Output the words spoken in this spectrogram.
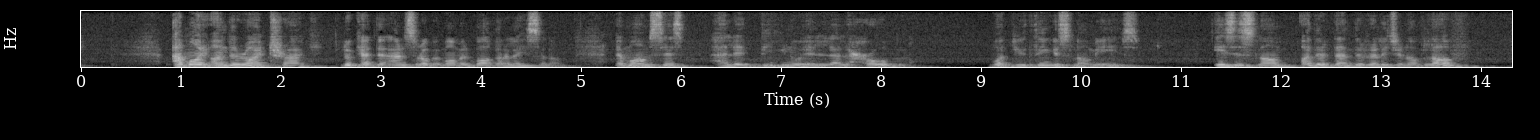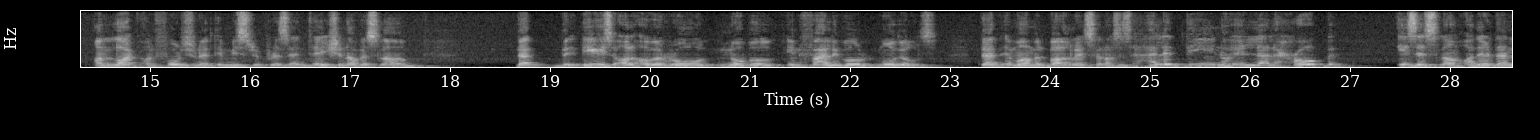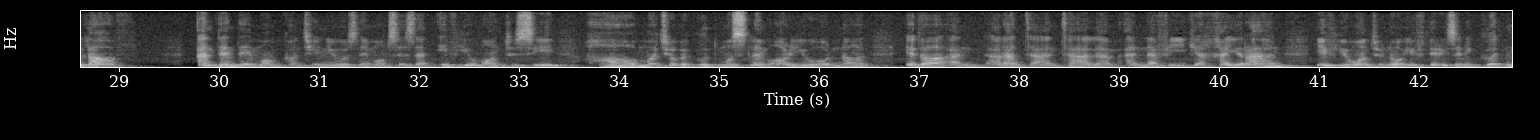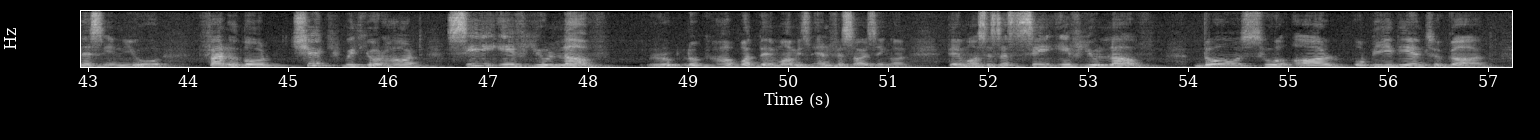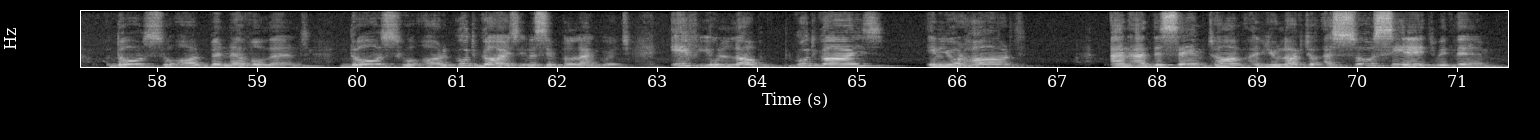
Am I on the right track? Look at the answer of Imam al-Baqir alayhi salam. Imam says, هل الدين إلا الحب? what do you think Islam is? Is Islam other than the religion of love? Unlike, unfortunately, misrepresentation of Islam, that these are our role, noble, infallible models. That Imam al-Baqir says, هَلَ illa al-hub." Is Islam other than love? And then the Imam continues, the Imam says that if you want to see how much of a good Muslim are you or not, إذا أردت أن تعلم أن فيك خيران if you want to know if there is any goodness in you فنظر check with your heart see if you love look how, what the Imam is emphasizing on. The Imam says that see if you love those who are obedient to God, those who are benevolent, those who are good guys in a simple language. If you love good guys in your heart, and at the same time you like to associate with them,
